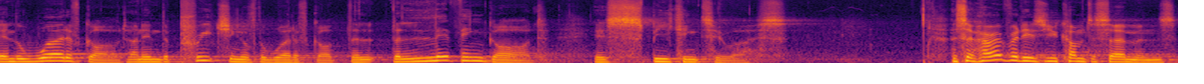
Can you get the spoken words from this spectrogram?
in the Word of God and in the preaching of the Word of God, the, the living God is speaking to us. And so, however it is you come to sermons,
